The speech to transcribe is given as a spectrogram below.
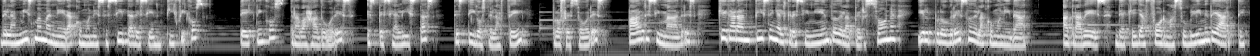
de la misma manera como necesita de científicos, técnicos, trabajadores, especialistas, testigos de la fe, profesores, padres y madres que garanticen el crecimiento de la persona y el progreso de la comunidad a través de aquella forma sublime de arte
